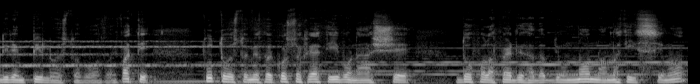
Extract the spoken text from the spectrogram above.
di riempirlo questo vuoto. Infatti tutto questo mio percorso creativo nasce dopo la perdita di un nonno amatissimo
